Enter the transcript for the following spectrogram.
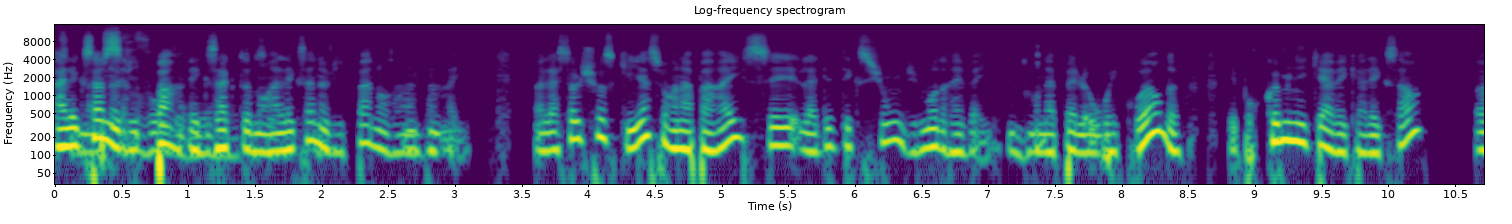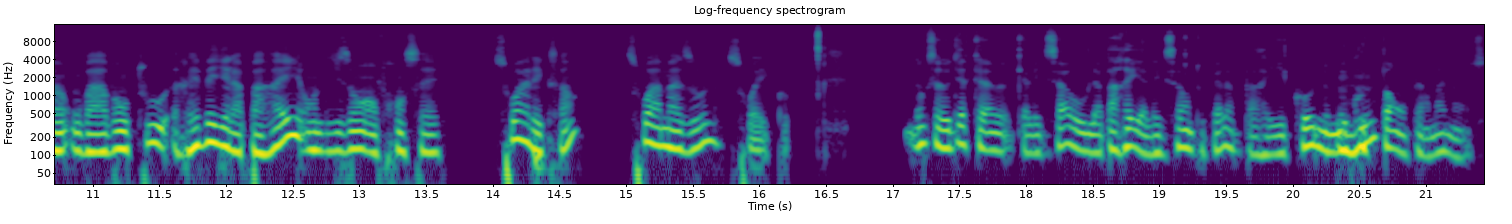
Alexa ne vit pas, exactement. Alexa ne vit pas dans un mhm. appareil. La seule chose qu'il y a sur un appareil, c'est la détection du mode réveil, ce mhm. qu'on appelle le wake word. Et pour communiquer avec Alexa, euh, on va avant tout réveiller l'appareil en disant en français soit Alexa, soit Amazon, soit Echo. Donc ça veut dire qu'Alexa, ou l'appareil Alexa en tout cas, l'appareil Echo, ne m'écoute mhm. pas en permanence.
